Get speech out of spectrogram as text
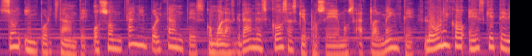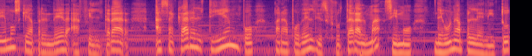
son importantes o son tan importantes como las grandes cosas que poseemos actualmente. Lo único es que tenemos que aprender a filtrar, a sacar el tiempo para poder disfrutar al máximo de una plenitud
